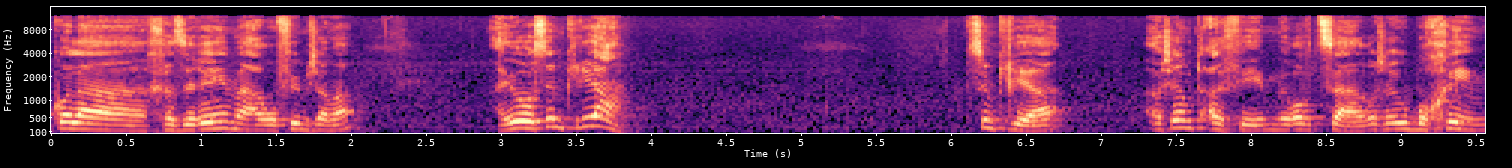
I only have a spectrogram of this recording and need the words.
כל החזירים הערופים שם, היו עושים קריאה. עושים קריאה, או שהיו מתעלפים מרוב צער, או שהיו בוכים,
